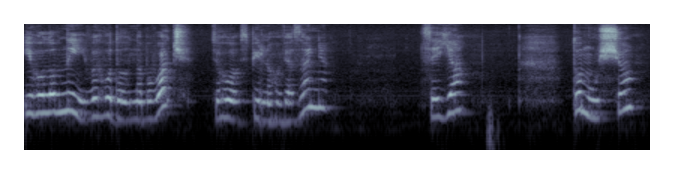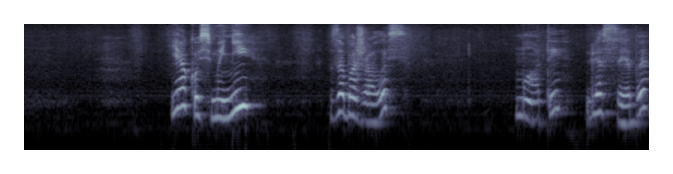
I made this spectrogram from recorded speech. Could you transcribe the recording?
І головний вигодонабувач цього спільного в'язання це я, тому що якось мені забажалось мати для себе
